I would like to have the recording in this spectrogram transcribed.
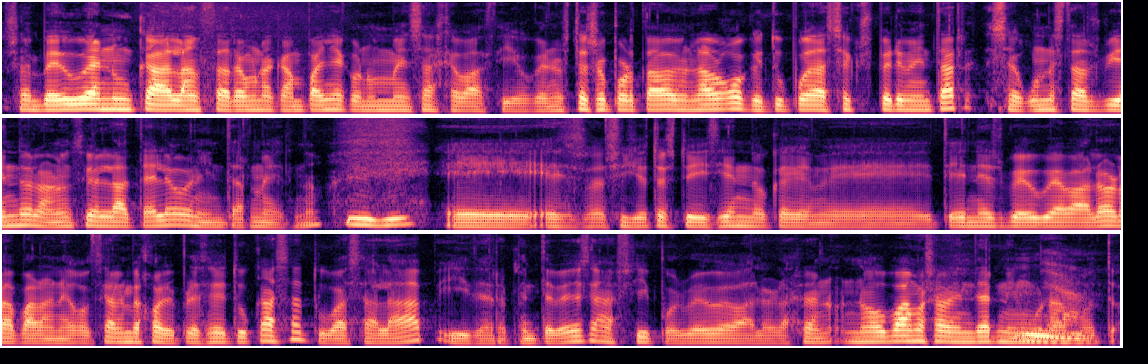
o sea, BBVA nunca lanzará una campaña con un mensaje vacío, que no esté soportado en algo que tú puedas experimentar según estás viendo el anuncio en la tele o en internet. ¿no? Eh, si yo te estoy diciendo que tienes BBVA Valora para negociar mejor el precio de tu casa, tú vas a la app y de repente ves, ah, sí, pues BBVA Valora. O sea, no, vamos a vender ninguna moto.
